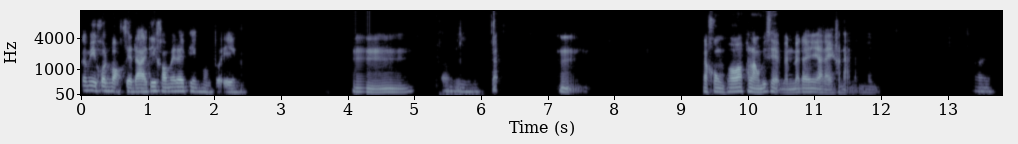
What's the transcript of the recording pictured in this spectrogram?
ก็มีคนบอกเสียดายที่เขาไม่ได้เพลงของตัวเองๆอืม ก็มีอืมแต่คงเพราะว่าพลังพิเศษมันไม่ได้อะไรขนาดนั้นมันใช่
